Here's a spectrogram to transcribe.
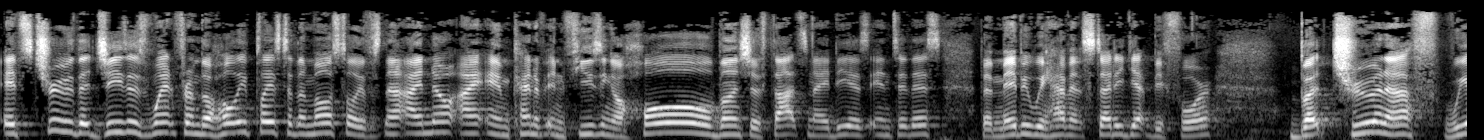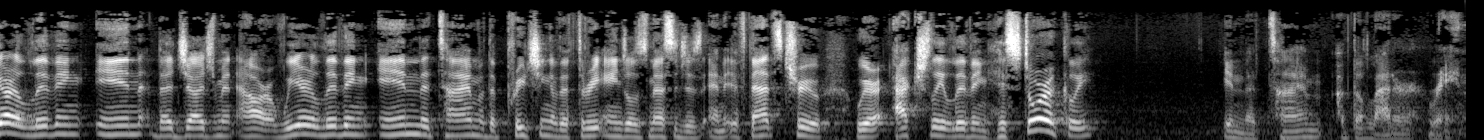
it's true that Jesus went from the holy place to the most holy place. Now, I know I am kind of infusing a whole bunch of thoughts and ideas into this that maybe we haven't studied yet before. But true enough, we are living in the judgment hour. We are living in the time of the preaching of the three angels' messages. And if that's true, we are actually living historically in the time of the latter rain.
